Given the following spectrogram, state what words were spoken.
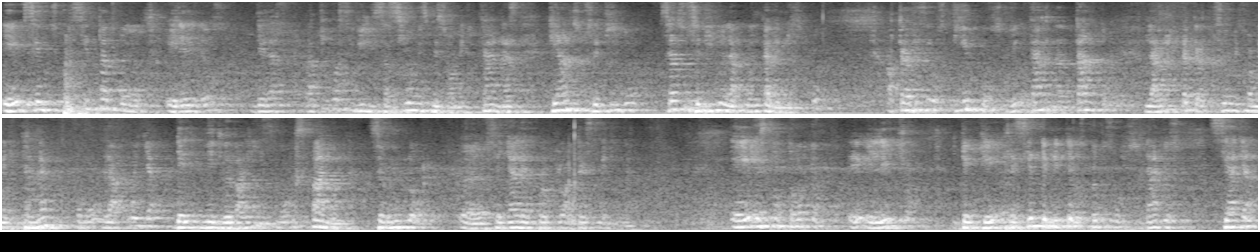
eh, se nos presentan como herederos de las antiguas civilizaciones mesoamericanas que han sucedido, se han sucedido en la cuenca de México a través de los tiempos, encarnan tanto la rica tradición mesoamericana como la huella del medievalismo hispano, según lo eh, señala el propio Andrés Medina. Eh, es notorio el hecho de que recientemente los pueblos originarios se hayan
